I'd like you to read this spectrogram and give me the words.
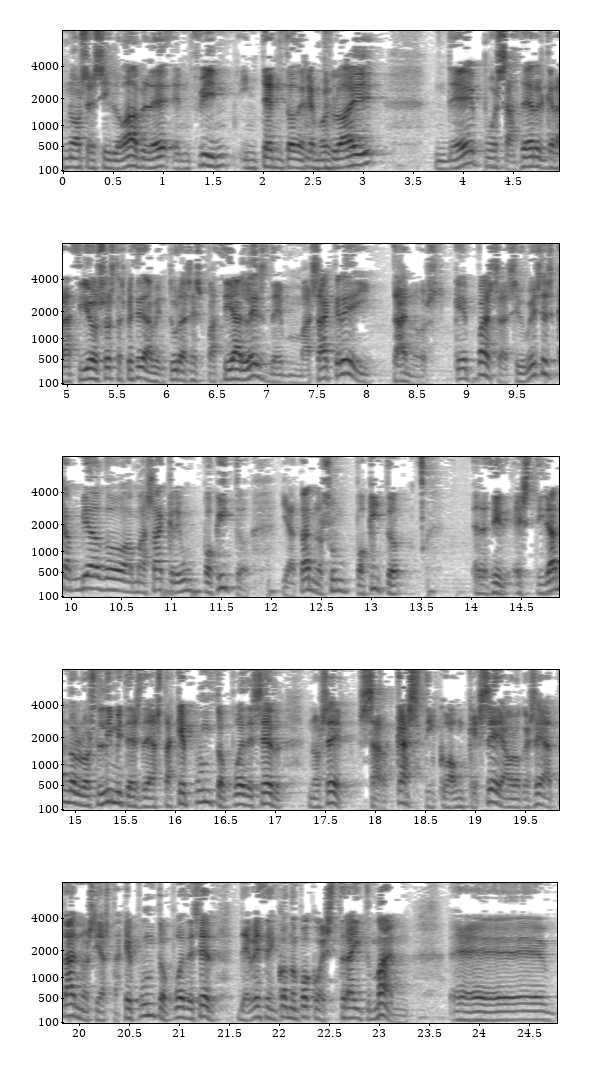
no sé si lo hable, en fin, intento, dejémoslo ahí, de pues hacer gracioso esta especie de aventuras espaciales de Masacre y Thanos. ¿Qué pasa? Si hubieses cambiado a Masacre un poquito y a Thanos un poquito, es decir, estirando los límites de hasta qué punto puede ser, no sé, sarcástico, aunque sea, o lo que sea, Thanos, y hasta qué punto puede ser de vez en cuando un poco straight man, eh,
